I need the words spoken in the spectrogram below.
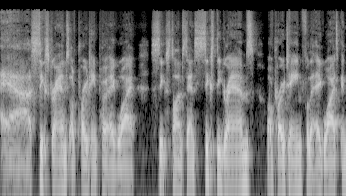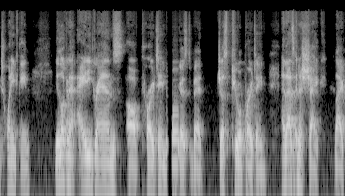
uh, six grams of protein per egg white, six times 10, 60 grams of protein for the egg whites and 20 You're looking at 80 grams of protein before he goes to bed, just pure protein. And that's in a shake, like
